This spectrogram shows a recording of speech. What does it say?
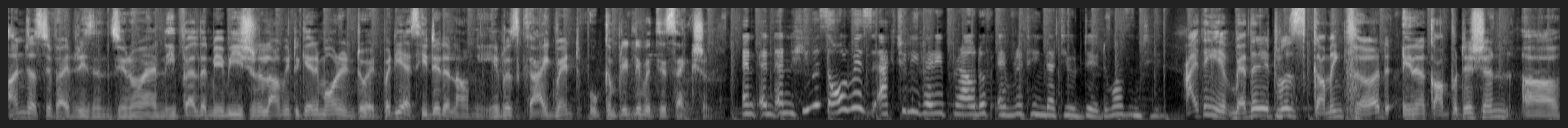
unjustified reasons, you know, and he felt that maybe he should allow me to get more into it. But yes, he did allow me. It was I went completely with his sanction. And, and and he was always actually very proud of everything that you did, wasn't he? I think whether it was coming third in a competition, uh,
